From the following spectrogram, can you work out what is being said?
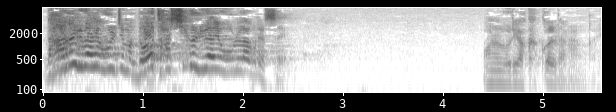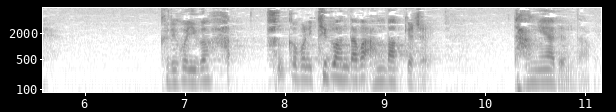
나를 위하여 울지만 너 자식을 위하여 울라고 그랬어요. 오늘 우리가 그꼴 당한 거예요. 그리고 이거 한, 한꺼번에 기도한다고 안 바뀌어져요. 당해야 된다고요.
